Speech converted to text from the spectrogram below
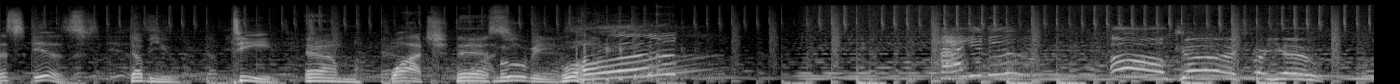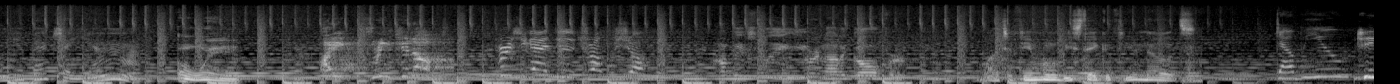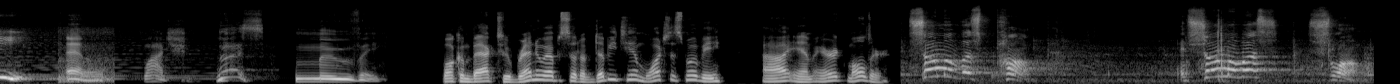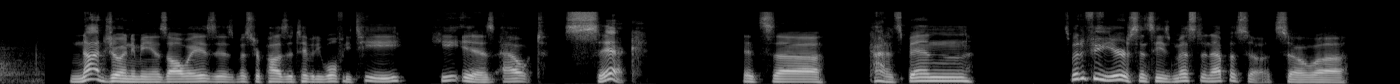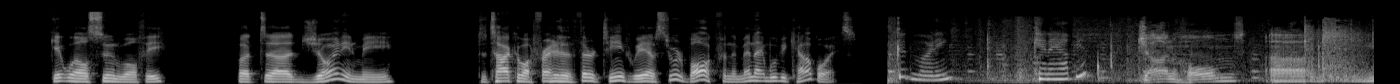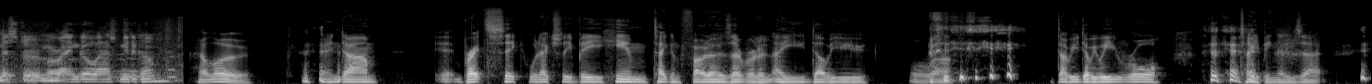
This is W T M Watch this Movie. What? How you doing? Oh, good for you. Oh, Oye, Berkshire, yeah. Oh, wait. I ain't drinking up. First, you gotta do the truffle shuffle. Obviously, you're not a golfer. Watch a few movies, take a few notes. W. T. M. Watch This movie. Welcome back to a brand new episode of WTM Watch This Movie. I am Eric Mulder. Some of us pump, and some of us slump. Not joining me as always is Mr. Positivity Wolfie T. He is out sick. It's uh God, it's been it's been a few years since he's missed an episode. So uh get well soon, Wolfie. But uh joining me to talk about Friday the 13th, we have Stuart Balk from the Midnight Movie Cowboys. Good morning. Can I help you? John Holmes, uh, Mr. Marengo asked me to come. Hello. and um, eh, Brett Sick would actually be him taking photos over at an AEW or uh, WWE Raw taping that he's at.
